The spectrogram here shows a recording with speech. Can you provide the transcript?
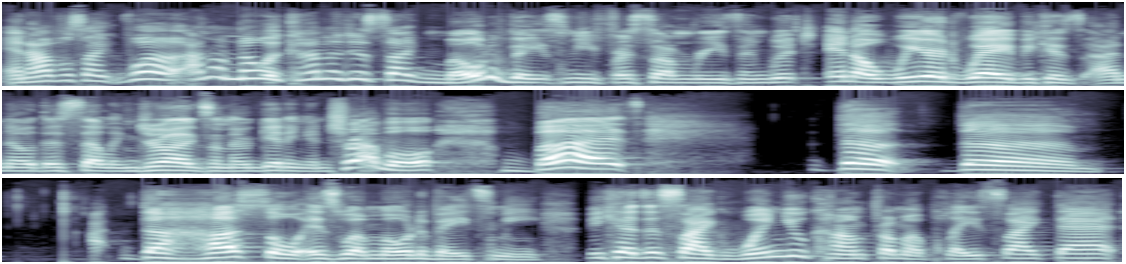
And I was like, well, I don't know. It kind of just like motivates me for some reason, which in a weird way because I know they're selling drugs and they're getting in trouble. But the, the, the hustle is what motivates me because it's like when you come from a place like that,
